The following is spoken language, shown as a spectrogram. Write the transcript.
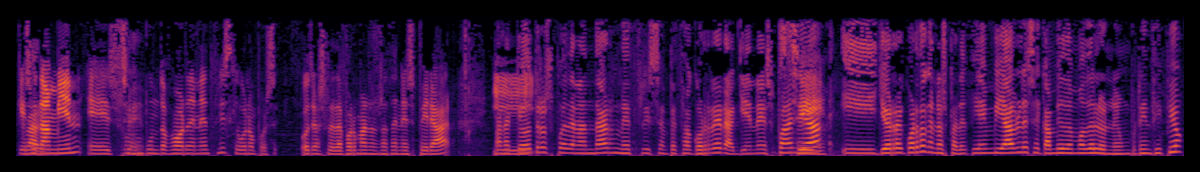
Que Claro. eso también es Sí. un punto a favor de Netflix, que bueno, pues otras plataformas nos hacen esperar. Para y- que otros puedan andar, Netflix empezó a correr aquí en España Sí. y yo recuerdo que nos parecía inviable ese cambio de modelo en un principio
